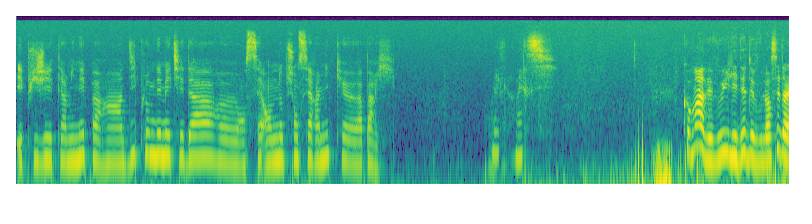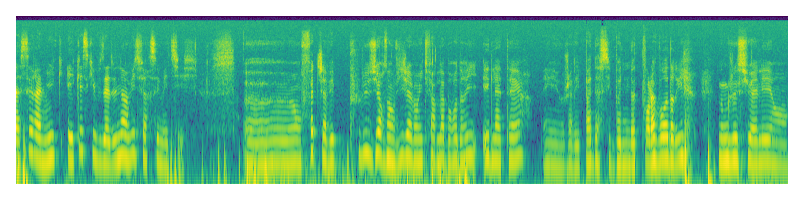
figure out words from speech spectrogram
Et puis j'ai terminé par un diplôme des métiers d'art en, en, option céramique à Paris. D'accord, merci. Comment avez-vous eu l'idée de vous lancer dans la céramique et qu'est-ce qui vous a donné envie de faire ce métier? Euh, En fait, j'avais plusieurs envies. J'avais envie de faire de la broderie et de la terre et euh, j'avais pas d'assez bonnes notes pour la broderie. Donc je suis allée en,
